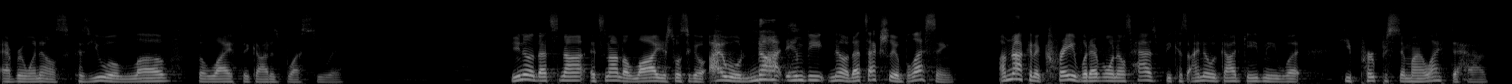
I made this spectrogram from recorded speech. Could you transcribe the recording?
everyone else because you will love the life that God has blessed you with. Do you know that's not it's not a law you're supposed to go, I will not envy. No, that's actually a blessing. I'm not going to crave what everyone else has because I know God gave me what he purposed in my life to have.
